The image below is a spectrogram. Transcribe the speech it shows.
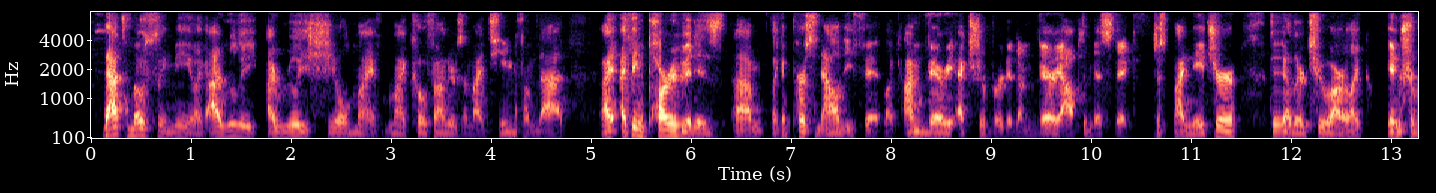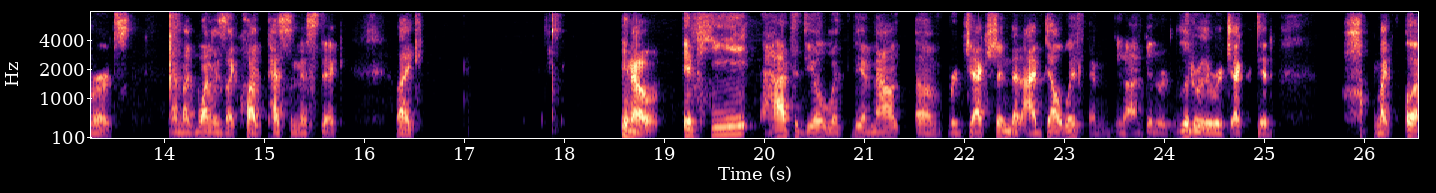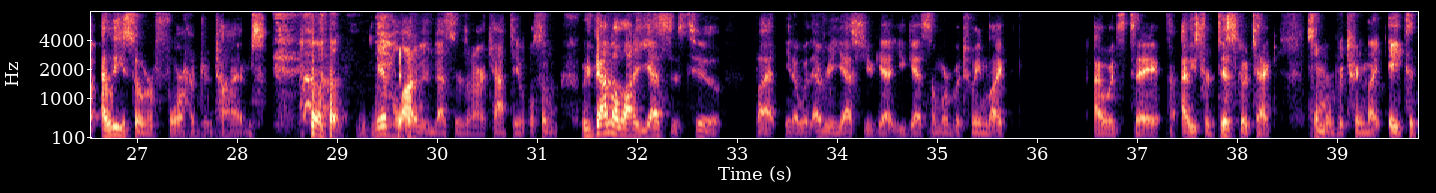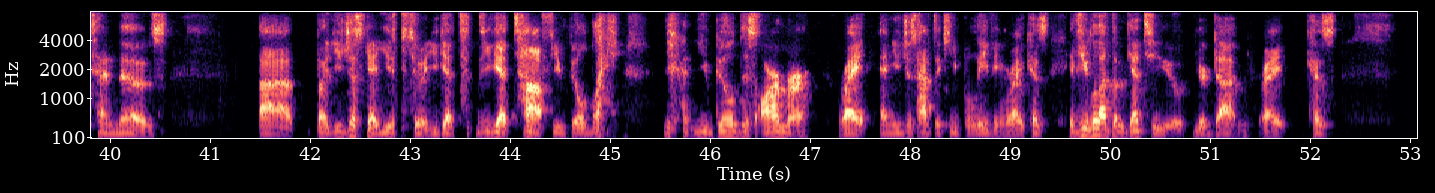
that's mostly me. Like I really, I really shield my my co-founders and my team from that. I, I think part of it is um, like a personality fit. Like I'm very extroverted. I'm very optimistic just by nature. The other two are like introverts, and like one is like quite pessimistic. Like, you know, if he had to deal with the amount of rejection that I've dealt with, and you know, I've been re- literally rejected like uh, at least over 400 times. we have a lot of investors on our cap table, so we've gotten a lot of yeses too. But you know, with every yes you get, you get somewhere between like I would say, at least for Discotech, somewhere between like eight to ten no's. Uh, but you just get used to it. You get you get tough. You build like you build this armor, right? And you just have to keep believing, right? Because if you let them get to you, you're done, right? Because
